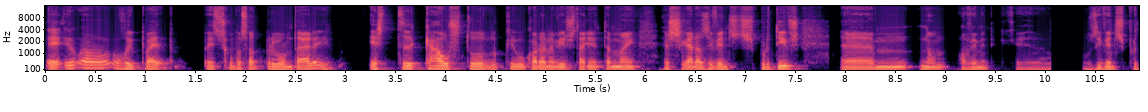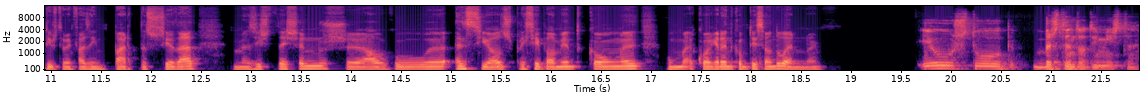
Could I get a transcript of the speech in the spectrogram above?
É, eu, oh, oh, Rui, peço desculpa só de perguntar, este caos todo que o coronavírus tem também a chegar aos eventos desportivos, um, não, obviamente que os eventos desportivos também fazem parte da sociedade, mas isto deixa-nos uh, algo uh, ansiosos, principalmente com, uh, uma, com a grande competição do ano, não é? Eu estou bastante otimista,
